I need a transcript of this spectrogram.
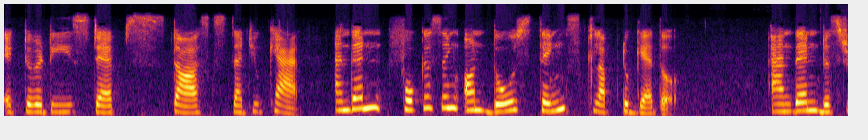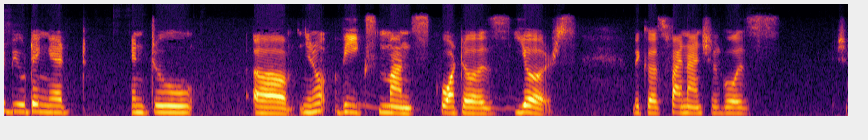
activities, steps, tasks that you can, and then focusing on those things clubbed together, and then distributing it into uh, you know weeks, months, quarters, years, because financial goals sh-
